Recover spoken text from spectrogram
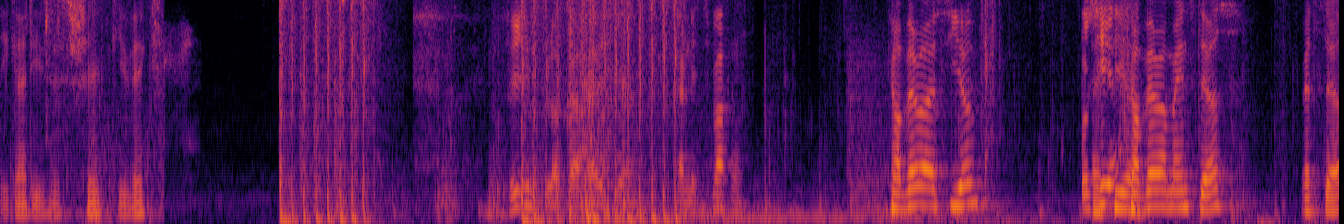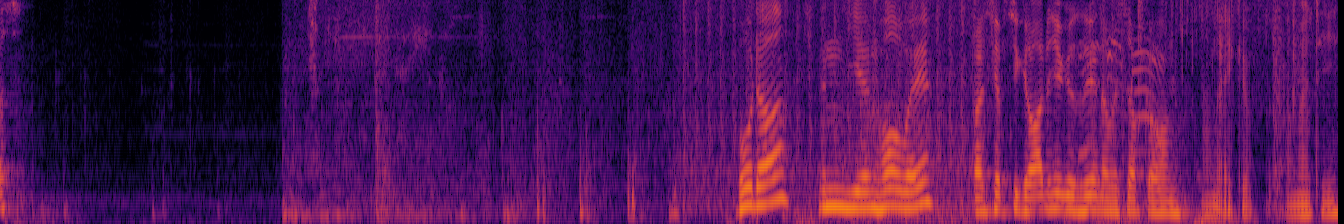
Digga, dieses Schild, geh weg. Vision Blocker halt, ja. Kann nichts machen. Cavera ist hier. Wo ist Er ist hier? hier. Cavera Main Stairs. Red Stairs. Wo da? Ich bin hier im Hallway. Ich weiß, ich habe sie gerade hier gesehen, aber ist abgehauen. An der Ecke sammelt die.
